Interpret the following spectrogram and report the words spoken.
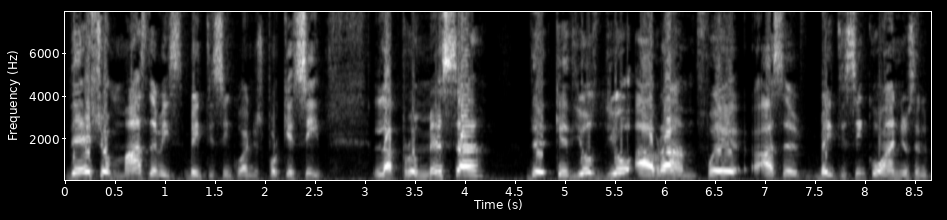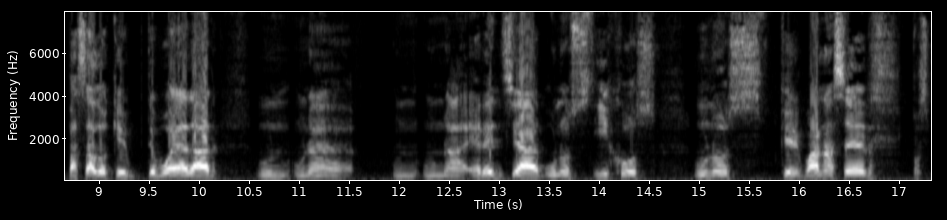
de hecho, más de 25 años. Porque sí, la promesa que Dios dio a Abraham fue hace 25 años en el pasado que te voy a dar una, una herencia, unos hijos, unos que van a ser pues,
